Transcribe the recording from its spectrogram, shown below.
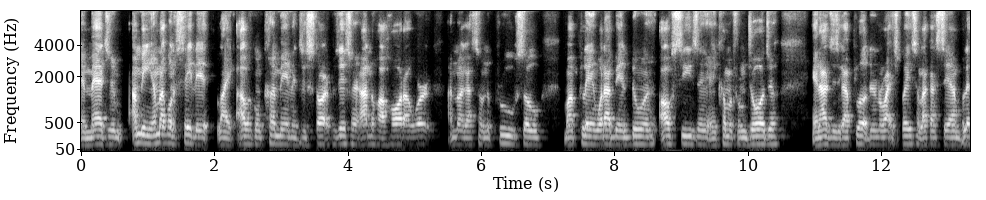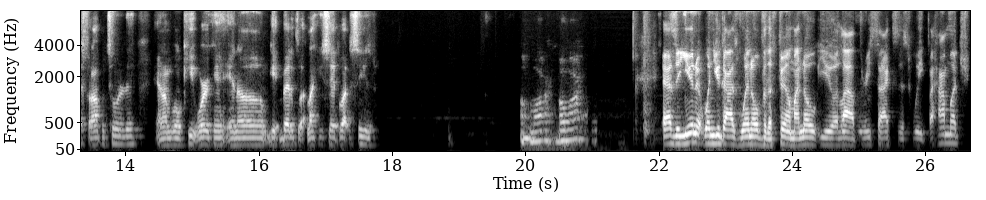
imagine. I mean, I'm not going to say that like I was going to come in and just start position. I know how hard I work. I know I got something to prove. So my play and what I've been doing off season and coming from Georgia, and I just got plugged in the right space. And like I said, I'm blessed for the opportunity, and I'm gonna keep working and um, get better, to, like you said, throughout the season. Omar, Omar. As a unit, when you guys went over the film, I know you allowed three sacks this week, but how much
